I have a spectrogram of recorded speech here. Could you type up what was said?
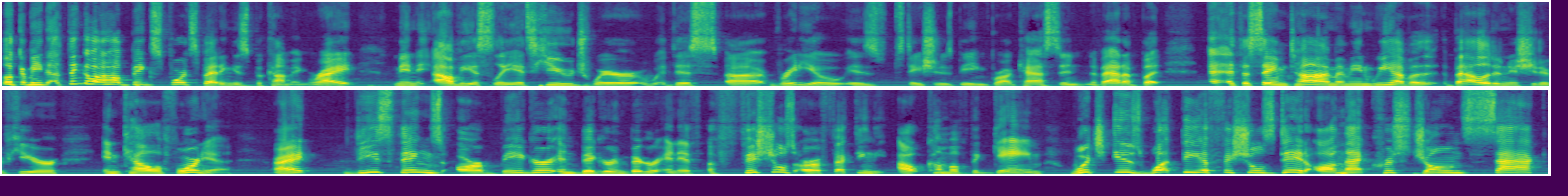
Look, I mean, think about how big sports betting is becoming, right? I mean, obviously it's huge where this uh, radio is station is being broadcast in Nevada, but at the same time, I mean, we have a ballot initiative here in California, right? These things are bigger and bigger and bigger. And if officials are affecting the outcome of the game, which is what the officials did on that Chris Jones sack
